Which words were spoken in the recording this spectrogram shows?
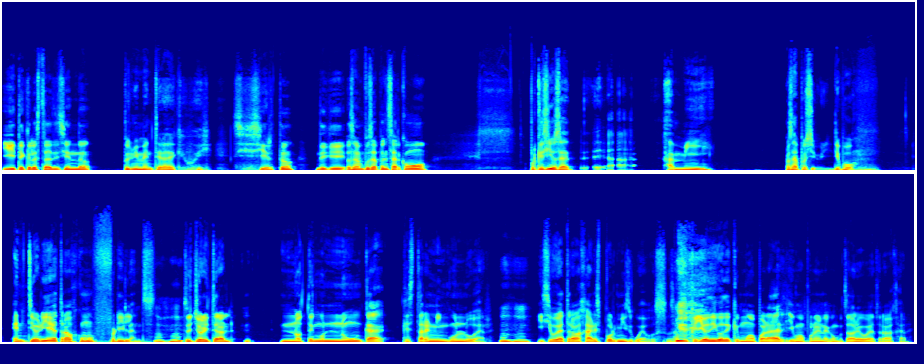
Y te que lo estás diciendo, pues mi mente era de que, güey, sí es cierto. De que, o sea, me puse a pensar como... Porque sí, o sea, eh, a, a mí... O sea, pues, tipo... En teoría yo trabajo como freelance. Ujú, Entonces yo literal no tengo nunca que estar en ningún lugar. ujú. Y si voy a trabajar es por mis huevos. O sea, porque yo digo de que me voy a parar y me voy a poner en la computadora y voy a trabajar.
